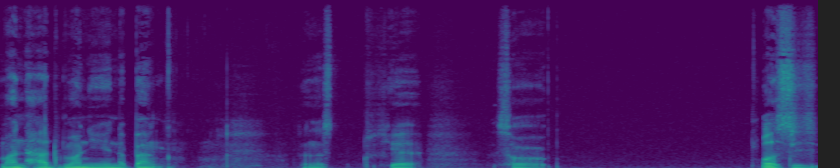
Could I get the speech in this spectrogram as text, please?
man had money in the bank. And yeah, so obviously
